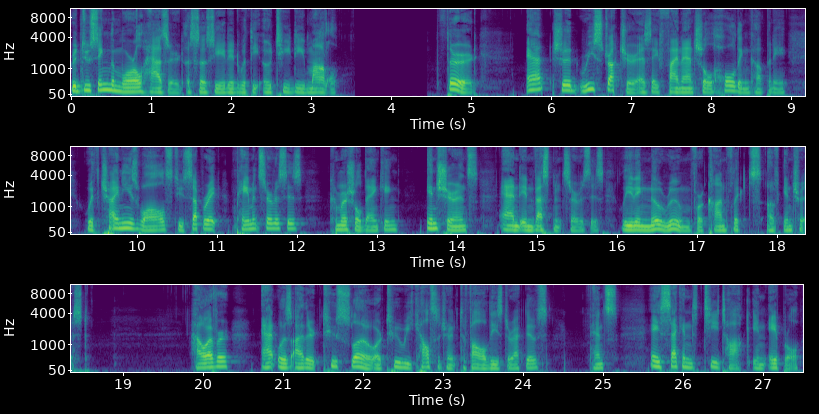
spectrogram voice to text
reducing the moral hazard associated with the OTD model. Third, Ant should restructure as a financial holding company with Chinese walls to separate payment services, commercial banking, insurance, and investment services, leaving no room for conflicts of interest. However, Ant was either too slow or too recalcitrant to follow these directives. Hence, a second tea talk in April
